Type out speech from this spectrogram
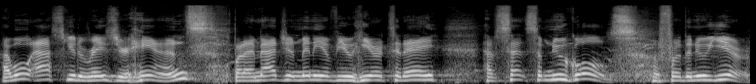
I won't ask you to raise your hands, but I imagine many of you here today have set some new goals for the new year.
